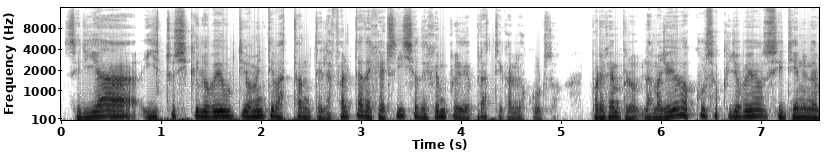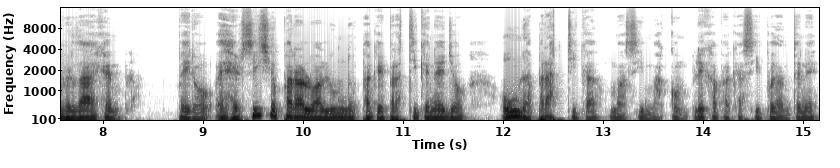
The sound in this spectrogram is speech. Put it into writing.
sería, y esto sí que lo veo últimamente bastante, la falta de ejercicio, de ejemplo y de práctica en los cursos. Por ejemplo, la mayoría de los cursos que yo veo sí tienen de verdad ejemplos pero ejercicios para los alumnos para que practiquen ellos o una práctica más y más compleja para que así puedan tener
